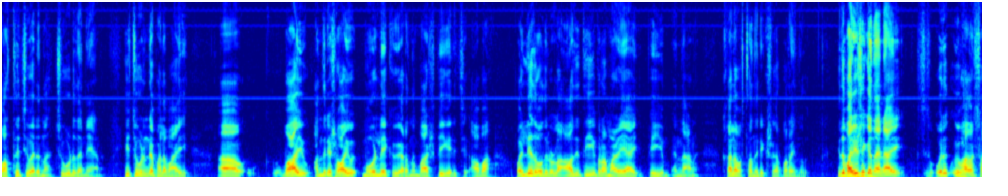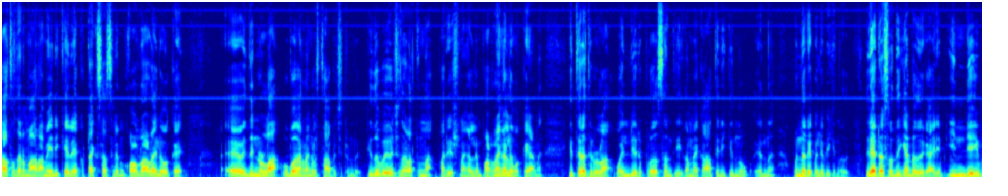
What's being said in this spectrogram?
വർദ്ധിച്ചു വരുന്ന ചൂട് തന്നെയാണ്. ഈ ചൂടിന്റെ ഫലമായി വായു അന്തരീക്ഷ വായു മുകളിലേക്ക് ഉയർന്ന് ബാഷ്പീകരിച്ച് അവ വലിയ തോതിലുള്ള അതിതീവ്ര മഴയായി പെയ്യും എന്നാണ് കാലാവസ്ഥാ നിരീക്ഷകർ പറയുന്നത്. ഇത് പരീക്ഷിക്കുന്നതിനായി ഒരു വിഭാഗം ശാസ്ത്രജ്ഞന്മാർ അമേരിക്കയിലെ ടെക്സാസിലും കൊളറാഡോയിലും ഒക്കെ ഇതിനുള്ള ഉപകരണങ്ങൾ സ്ഥാപിച്ചിട്ടുണ്ട്. ഇതുപയോഗിച്ച് നടത്തുന്ന പരീക്ഷണങ്ങളിലും പഠനങ്ങളിലുമൊക്കെയാണ് ഇത്തരത്തിലുള്ള വലിയൊരു പ്രതിസന്ധി നമ്മെ കാത്തിരിക്കുന്നു എന്ന് മുന്നറിയിപ്പ് ലഭിക്കുന്നത്. ഇതിലേറ്റവും ശ്രദ്ധിക്കേണ്ട ഒരു കാര്യം ഇന്ത്യയും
